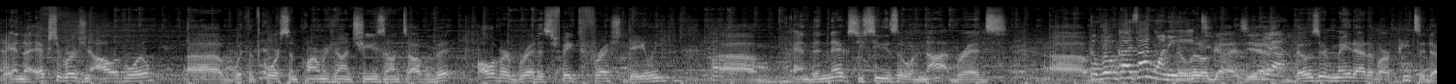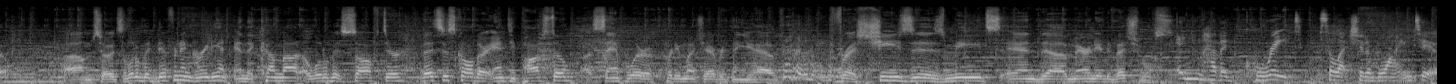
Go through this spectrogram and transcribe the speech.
and uh, extra virgin olive oil. Uh, with of course some Parmesan cheese on top of it. All of our bread is baked fresh daily. Um, and the next, you see these little knot breads. Um, the little guys I want to eat. the little guys, yeah. Yeah. Those are made out of our pizza dough. Um, so it's a little bit different ingredient and they come out a little bit softer. This is called our antipasto, a sampler of pretty much everything. You have fresh cheeses, meats, and uh, marinated vegetables. And you have a great selection of wine too.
